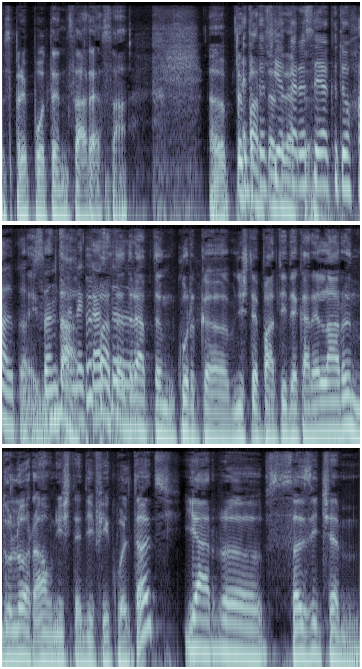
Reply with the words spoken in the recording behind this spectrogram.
spre potențarea sa. Uh, pe adică partea fiecare dreaptă, să ia câte o halcă. Să da, pe partea să... dreaptă încurcă niște partide care la rândul lor au niște dificultăți, iar să zicem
